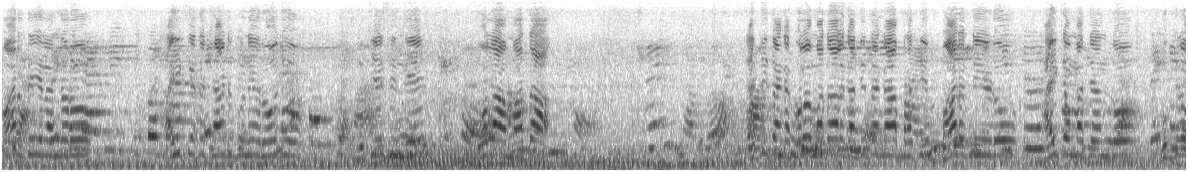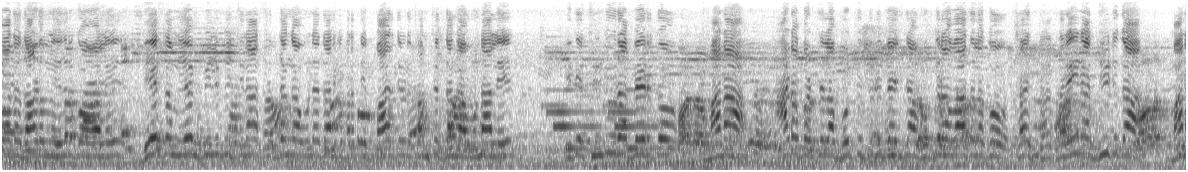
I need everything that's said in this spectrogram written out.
భారతీయులందరూ ఐక్యత చాటుకునే రోజు వచ్చేసింది. కుల మత అతీతంగా కుల మతాలకు అతీతంగా ప్రతి భారతీయుడు ఐకమత్యంతో ఉగ్రవాద దాడులను ఎదుర్కోవాలి. దేశం ఏం పిలిపించినా సిద్ధంగా ఉండేదానికి ప్రతి భారతీయుడు సంసిద్ధంగా ఉండాలి. ఇది సింధూర పేరుతో మన ఆడపడుచుల బొట్టు తుడిపేసిన ఉగ్రవాదులకు సరైన ధీటుగా మన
